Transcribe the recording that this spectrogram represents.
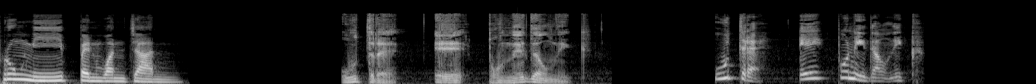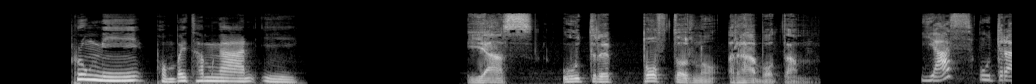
พรุ่งนี้เป็นวันจันทร์ Утре е понеделник. Утре е понеделник. พรุ่งนี้ผมไปทำงานอีก Јас утре повторно работам. Јас утре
